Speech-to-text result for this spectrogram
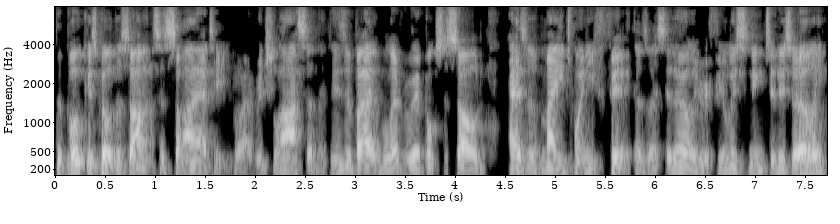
the book is called The Silent Society by Rich Larsen. It is available everywhere books are sold as of May 25th. As I said earlier, if you're listening to this early,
